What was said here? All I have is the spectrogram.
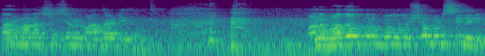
ನಾನು ಮನ ಸೆಷನ್ ಮಾತಾಡಿದ್ದೀನಿ ಮನ ಮದೊಬ್ಬರು ವಿಷಯ ಮುಟ್ಟಿಸಿದ್ದೀನಿ.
